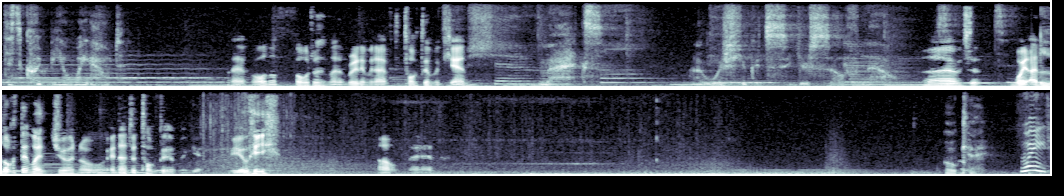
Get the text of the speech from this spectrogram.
This could be a way out. I have all the photos in my wait a minute, I have to talk to him again. Max, I wish you could see yourself now. I have to wait, I looked at my journal and I have to talk to him again. Really? Oh man. Okay. Wait!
